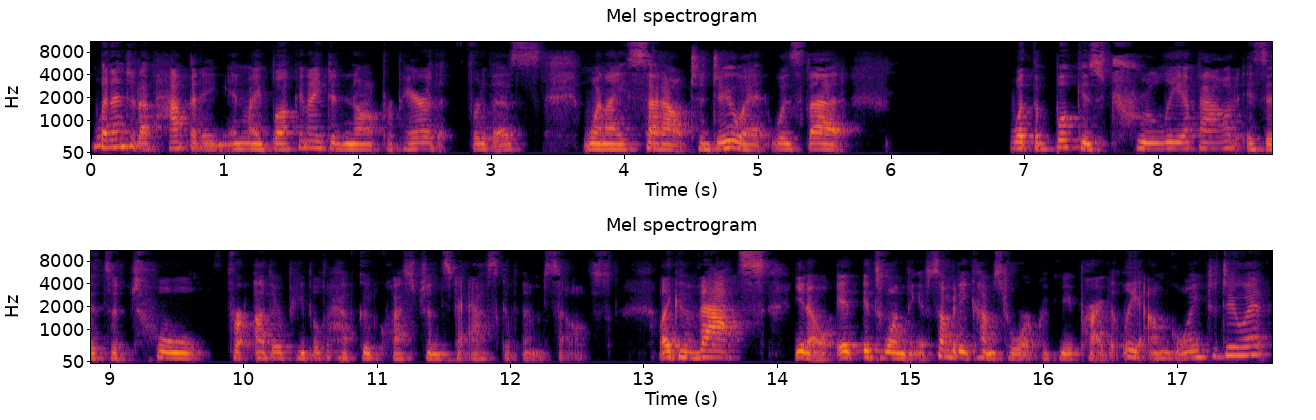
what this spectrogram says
what ended up happening in my book and i did not prepare for this when i set out to do it was that what the book is truly about is it's a tool for other people to have good questions to ask of themselves. Like that's, you know, it, it's one thing. If somebody comes to work with me privately, I'm going to do it.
